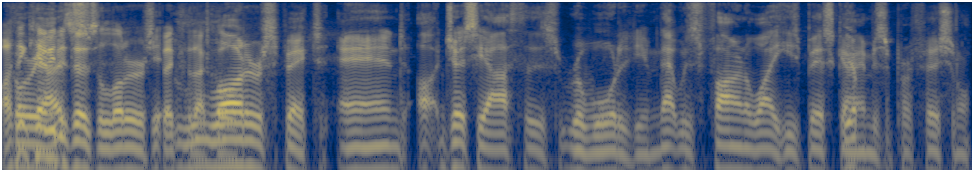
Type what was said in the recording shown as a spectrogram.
I think Corey Kevy Oates, deserves a lot of respect yeah, for that A call. lot of respect, and uh, Jesse Arthurs rewarded him. That was far and away his best game Yep. as a professional.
